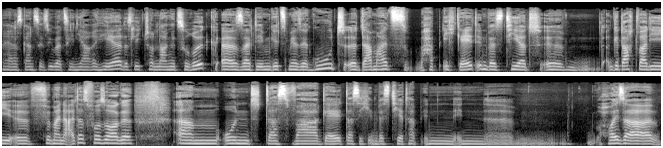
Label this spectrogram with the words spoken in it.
Naja, das Ganze ist über zehn Jahre her. Das liegt schon lange zurück. Äh, seitdem geht's mir sehr gut. Äh, damals habe ich Geld investiert. Äh, gedacht war die äh, für meine Altersvorsorge. Ähm, und das war Geld, das ich investiert habe in, in ähm, Häuser,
